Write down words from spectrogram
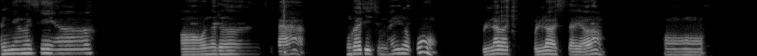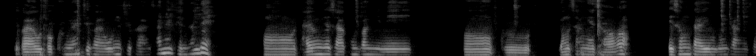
안녕하세요. 어, 오늘은 제가 분갈이 좀 하려고 올라왔, 올라왔어요. 어, 제가 이거 구매한 지가 온 지가 한 3일 됐는데, 어, 다육여사 공방님이, 어, 그, 영상에서, 대성다육 농장에서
